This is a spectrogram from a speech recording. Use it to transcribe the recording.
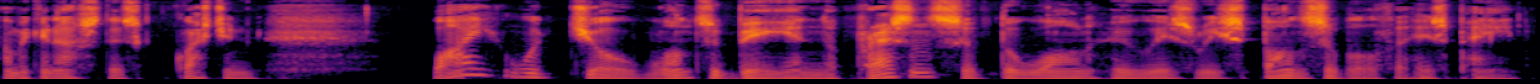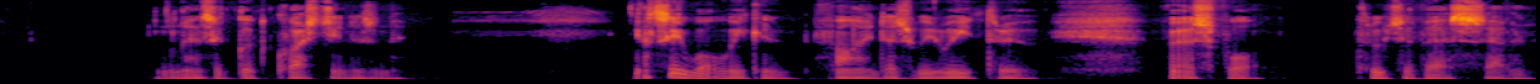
And we can ask this question why would Job want to be in the presence of the one who is responsible for his pain? That's a good question, isn't it? Let's see what we can find as we read through verse 4 through to verse 7.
